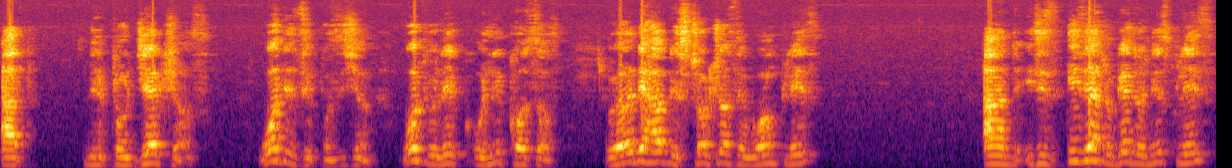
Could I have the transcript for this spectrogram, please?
at the projections, what is the position? What will it, will it cost us? We already have the structures in one place, and it is easier to get to this place.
